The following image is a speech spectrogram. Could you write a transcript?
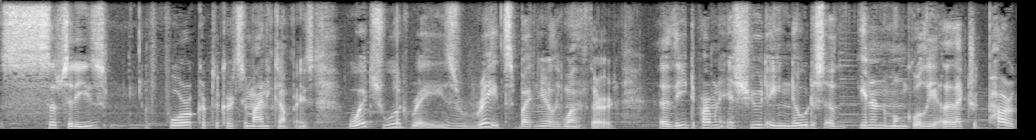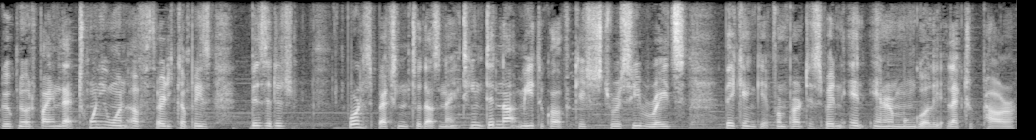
subsidies for cryptocurrency mining companies, which would raise rates by nearly one third. The department issued a notice of Inner Mongolia Electric Power Group notifying that 21 of 30 companies visited for inspection in 2019 did not meet the qualifications to receive rates they can get from participating in Inner Mongolia Electric Power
